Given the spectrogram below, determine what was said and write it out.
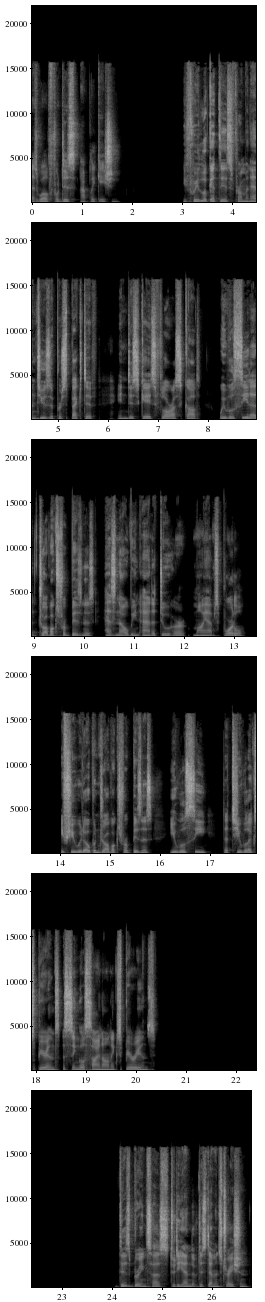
as well for this application. If we look at this from an end user perspective, in this case Flora Scott, we will see that Dropbox for Business has now been added to her My Apps portal. If she would open Dropbox for Business, you will see that she will experience a single sign-on experience. This brings us to the end of this demonstration.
